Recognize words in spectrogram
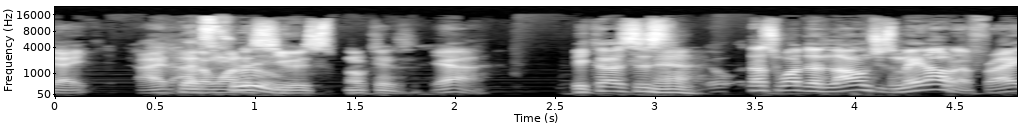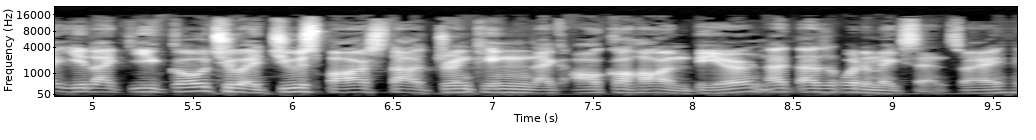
Yeah, I, I don't want to see you smoking. Yeah, because it's, Yeah. that's what the lounge is made out of, right? You like you go to a juice bar, start drinking like alcohol and beer. That that wouldn't make sense, right?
